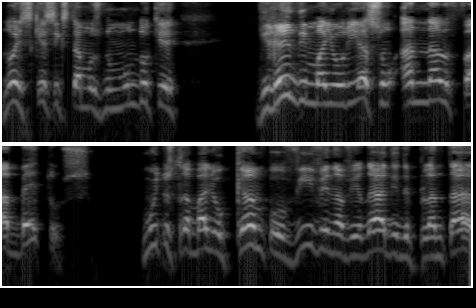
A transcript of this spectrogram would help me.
Não esqueça que estamos num mundo que grande maioria são analfabetos. Muitos trabalham o campo, vivem, na verdade, de plantar,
